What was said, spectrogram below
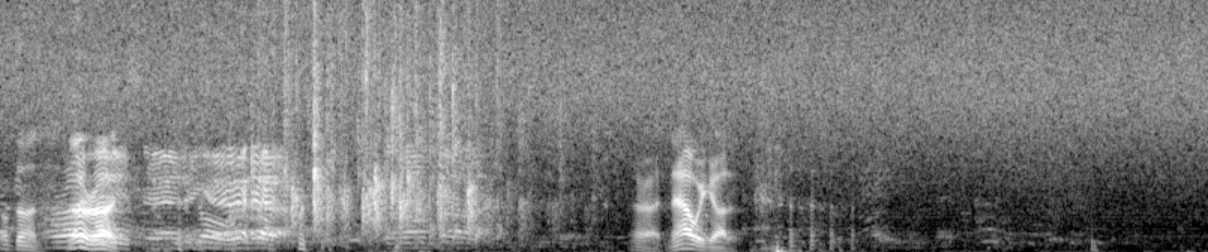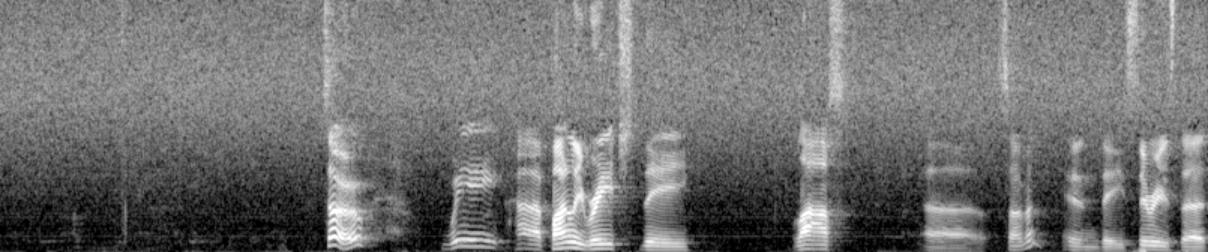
Well done. All right. All right, now we got it. so, we have finally reached the last uh, sermon in the series that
